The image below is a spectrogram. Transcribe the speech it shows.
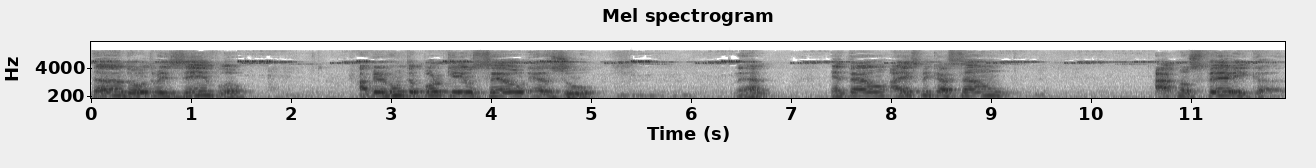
dando outro exemplo, a pergunta por que o céu é azul, né? Então, a explicação atmosférica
